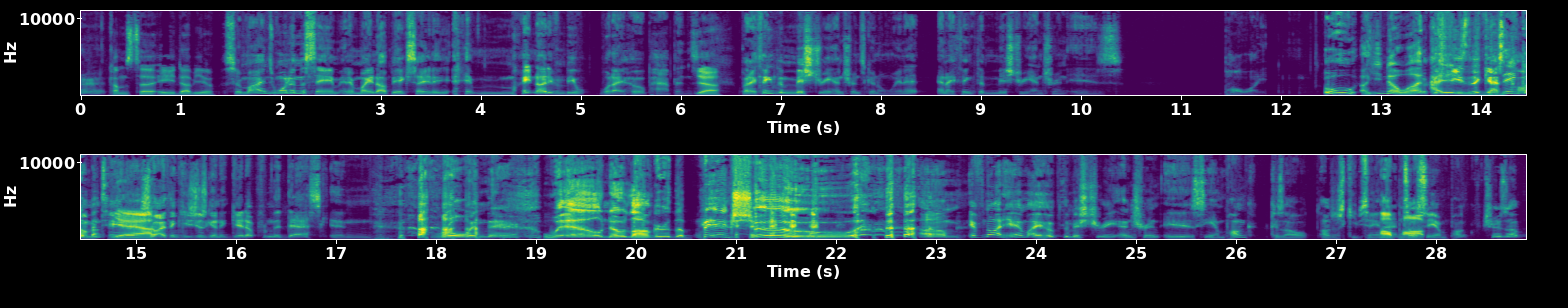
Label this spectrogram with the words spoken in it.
All right. comes to AEW. So mine's one and the same, and it might not be exciting. It might not even be what I hope happens. Yeah. But I think the mystery entrant's going to win it, and I think the mystery entrant is Paul White Ooh, uh, you know what? because he's the guest commentator. yeah. So I think he's just going to get up from the desk and roll in there. well, no longer the big show. Um, if not him, I hope the mystery entrant is CM Punk because I'll I'll just keep saying I'll that until. CM Punk shows up.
